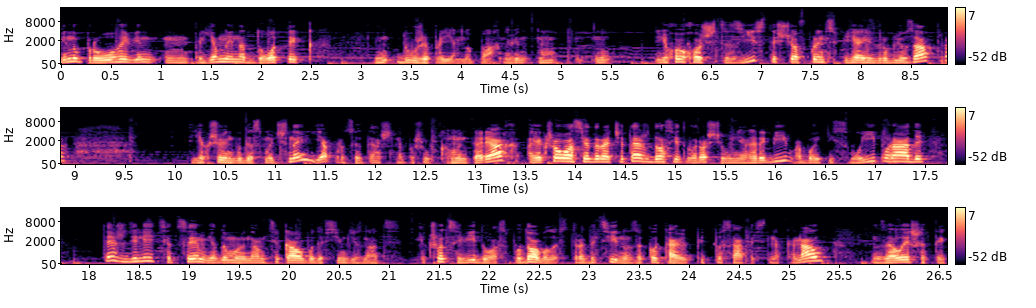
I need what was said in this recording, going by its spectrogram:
Він упругий, він приємний на дотик, він дуже приємно пахне. Він, ну, його хочеться з'їсти, що в принципі я і зроблю завтра. Якщо він буде смачний, я про це теж напишу в коментарях. А якщо у вас є, до речі, теж досвід вирощування грибів або якісь свої поради, теж діліться цим. Я думаю, нам цікаво буде всім дізнатися. Якщо це відео сподобалось, традиційно закликаю підписатись на канал, залишити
